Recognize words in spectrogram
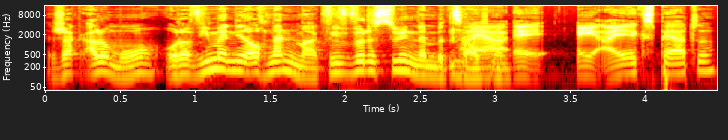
Jacques Alomo, oder wie man ihn auch nennen mag. Wie würdest du ihn denn bezeichnen? Naja, AI-Experte?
